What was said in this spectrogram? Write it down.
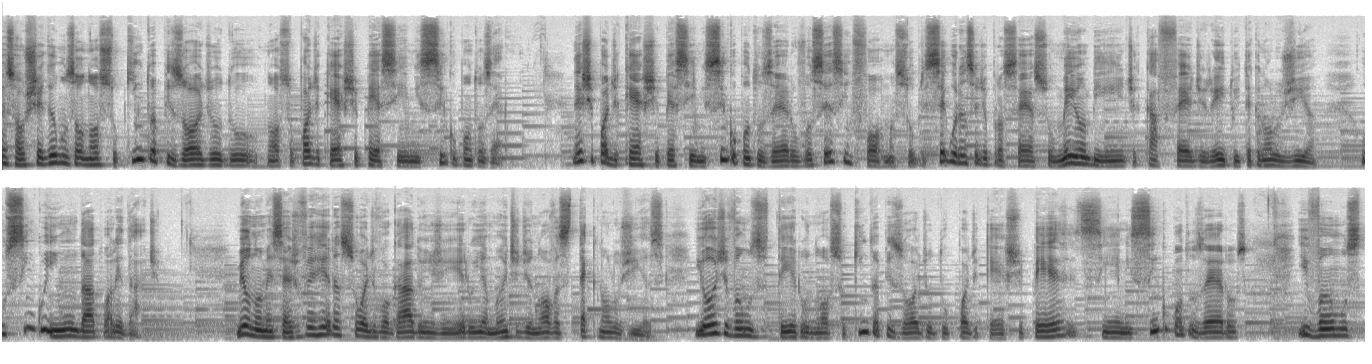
pessoal, chegamos ao nosso quinto episódio do nosso podcast PSM 5.0. Neste podcast PSM 5.0, você se informa sobre segurança de processo, meio ambiente, café, direito e tecnologia, o 5 em 1 da atualidade. Meu nome é Sérgio Ferreira, sou advogado, engenheiro e amante de novas tecnologias. E hoje vamos ter o nosso quinto episódio do podcast PSM 5.0 e vamos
